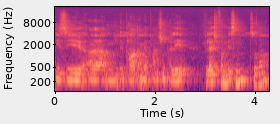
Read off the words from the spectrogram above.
die Sie ähm, im Park am Japanischen Palais vielleicht vermissen sogar?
